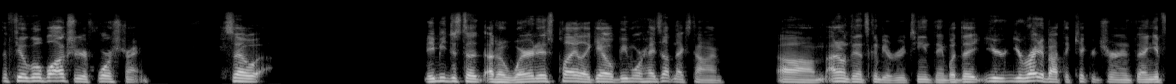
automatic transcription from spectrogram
the field goal blocks are your fourth string. So maybe just a, an awareness play, like, yo, be more heads up next time. Um, I don't think that's gonna be a routine thing, but the you're you're right about the kick return thing. If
